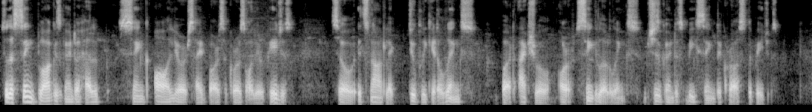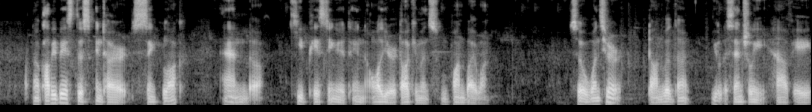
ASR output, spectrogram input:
So the sync block is going to help sync all your sidebars across all your pages. So it's not like duplicated links, but actual or singular links, which is going to be synced across the pages. Now copy paste this entire sync block and uh, keep pasting it in all your documents one by one. So once you're done with that, you'll essentially have a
